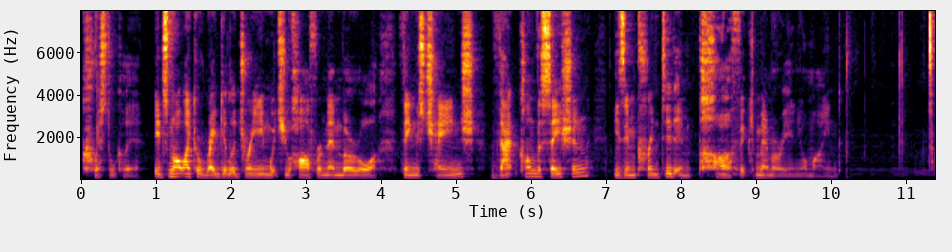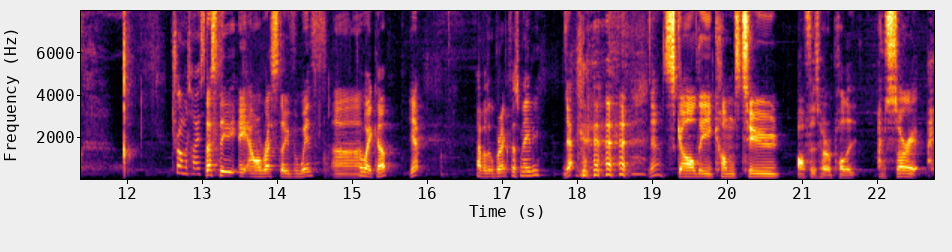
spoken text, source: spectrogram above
crystal clear. It's not like a regular dream which you half remember or things change. That conversation is imprinted in perfect memory in your mind. Traumatized. That's the eight hour rest over with. Uh, I wake up, yep. have a little breakfast maybe. Yeah. yeah. Scaldi comes to, offers her apology. I'm sorry. I,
